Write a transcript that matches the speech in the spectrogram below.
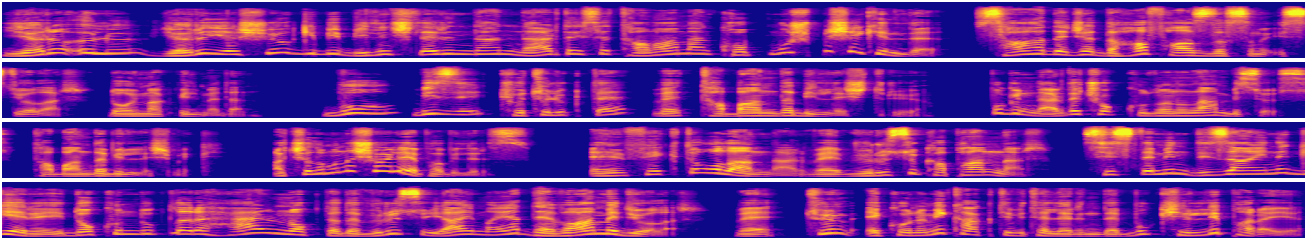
yarı ölü, yarı yaşıyor gibi bilinçlerinden neredeyse tamamen kopmuş bir şekilde sadece daha fazlasını istiyorlar doymak bilmeden. Bu bizi kötülükte ve tabanda birleştiriyor. Bugünlerde çok kullanılan bir söz, tabanda birleşmek. Açılımını şöyle yapabiliriz. Enfekte olanlar ve virüsü kapanlar sistemin dizaynı gereği dokundukları her noktada virüsü yaymaya devam ediyorlar ve tüm ekonomik aktivitelerinde bu kirli parayı,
